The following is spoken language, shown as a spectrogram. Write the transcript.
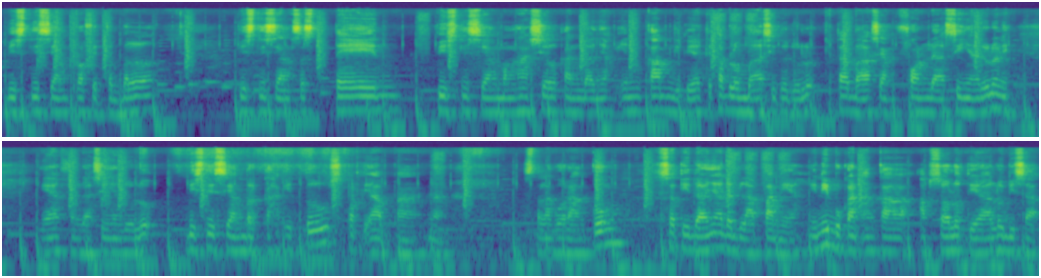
bisnis yang profitable bisnis yang sustain bisnis yang menghasilkan banyak income gitu ya. Kita belum bahas itu dulu kita bahas yang fondasinya dulu nih. Ya fondasinya dulu bisnis yang berkah itu seperti apa. Nah setelah gue rangkum setidaknya ada 8 ya. Ini bukan angka absolut ya lu bisa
